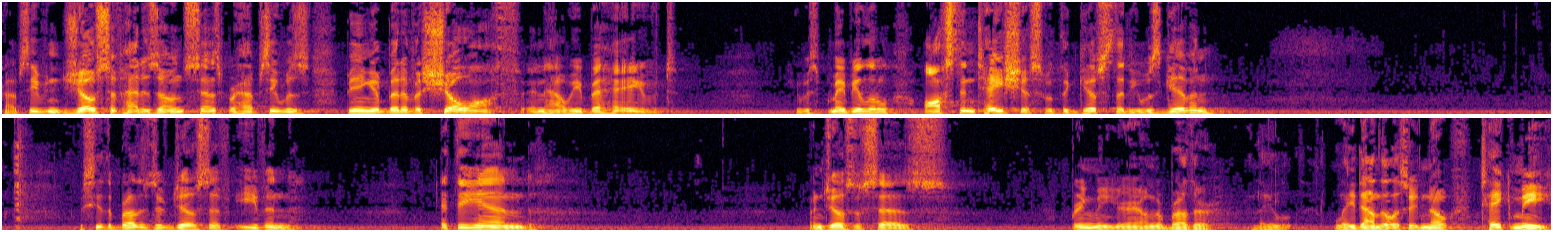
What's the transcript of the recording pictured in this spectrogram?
Perhaps even Joseph had his own sins. Perhaps he was being a bit of a show off in how he behaved. He was maybe a little ostentatious with the gifts that he was given. We see the brothers of Joseph even at the end when Joseph says, Bring me your younger brother. And they lay down the list. Say, No, take me.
